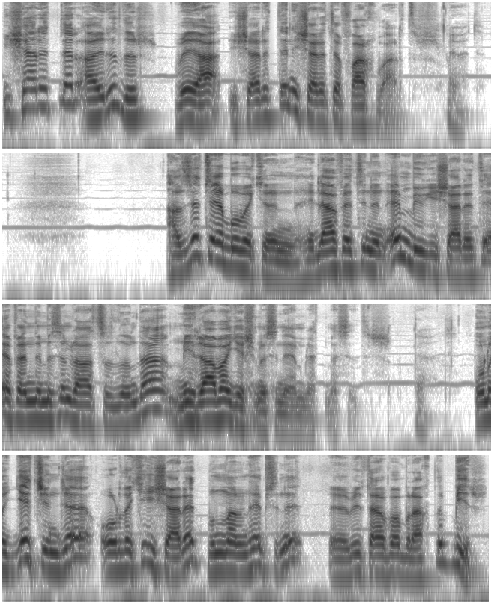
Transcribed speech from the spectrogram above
işaretler ayrıdır veya işaretten işarete fark vardır. Evet. Hazreti Ebu Bekir'in hilafetinin en büyük işareti Efendimizin rahatsızlığında mihraba geçmesini emretmesidir. Onu geçince oradaki işaret bunların hepsini e, bir tarafa bıraktı. Bir.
